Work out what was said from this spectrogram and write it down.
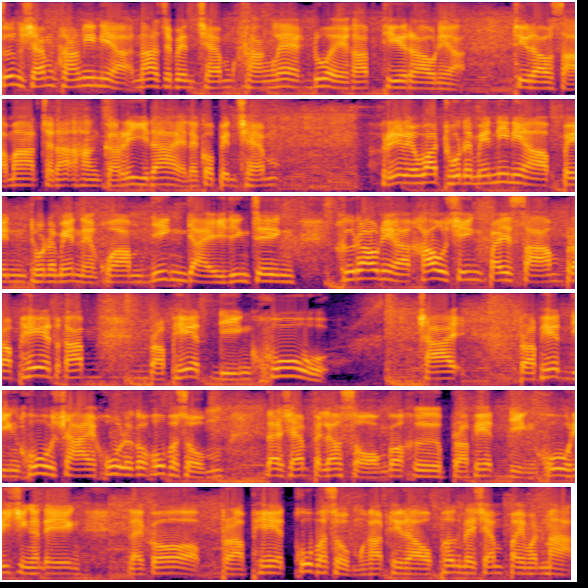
ซึ่งแชมป์ครั้งนี้เนี่ยน่าจะเป็นแชมป์ครั้งแรกด้วยครับ ที่เราเนี่ยที่เราสามารถชนะฮังการีได้แล้วก็เป็นแชมป์เรียกได้ว่าทัวร์นาเมนต์นี้เนี่ยเป็นทัวร์นาเมนต์แห่งความยิ่งใหญ่จริง ๆ คือเราเนี่ยเข้าชิงไป 3 ประเภทครับ ประเภทหญิงคู่ ชายประเภทหญิงคู่ชายคู่แล้วก็คู่ผสม ได้แชมป์ไปแล้ว 2 ก็คือประเภทหญิงคู่ที่ชิงกันเอง และก็ประเภทคู่ผสมครับที่เราเพิ่งได้แชมป์ไปหมาด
